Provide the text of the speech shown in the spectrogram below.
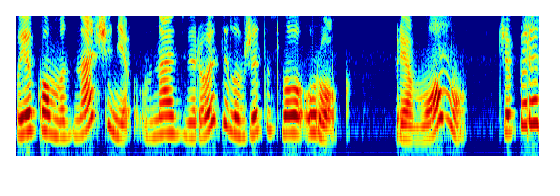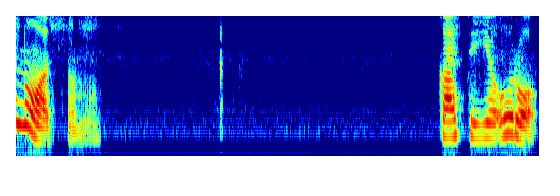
У якому значенні в назві розділу вжито слово урок? Прямому чи переносному? Казці є урок.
